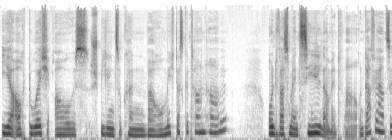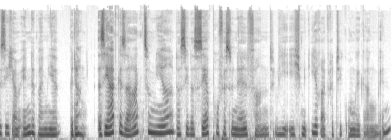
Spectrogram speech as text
ihr auch durchaus spiegeln zu können, warum ich das getan habe und was mein Ziel damit war. Und dafür hat sie sich am Ende bei mir bedankt. Sie hat gesagt zu mir, dass sie das sehr professionell fand, wie ich mit ihrer Kritik umgegangen bin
